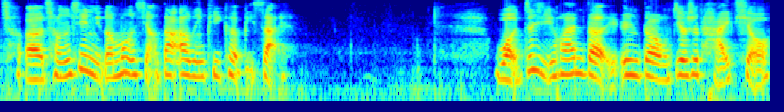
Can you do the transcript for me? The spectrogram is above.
呈呃呈现你的梦想到奥林匹克比赛。我最喜欢的运动就是排球，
